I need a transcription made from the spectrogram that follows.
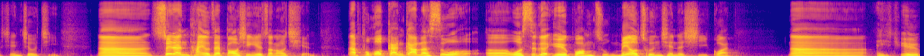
先救急。那虽然他有在保险业赚到钱。那不过尴尬的是我，呃，我是个月光族，没有存钱的习惯。那哎、欸，月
